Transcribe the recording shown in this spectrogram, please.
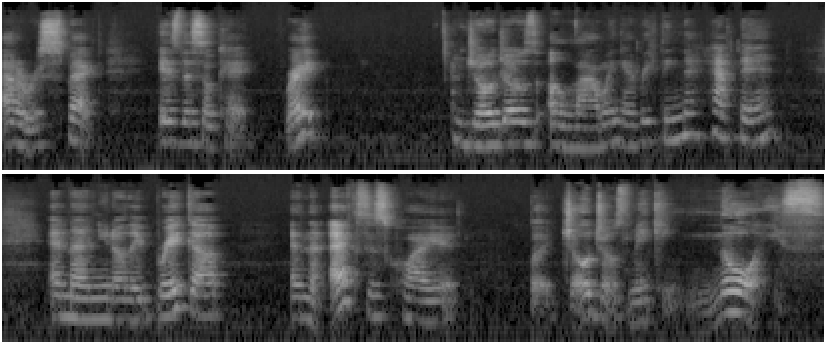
out of respect is this okay? Right? JoJo's allowing everything to happen. And then, you know, they break up and the ex is quiet, but JoJo's making noise.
